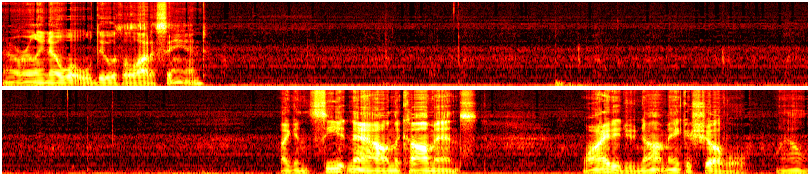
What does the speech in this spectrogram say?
I don't really know what we'll do with a lot of sand. I can see it now in the comments. Why did you not make a shovel? Well,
